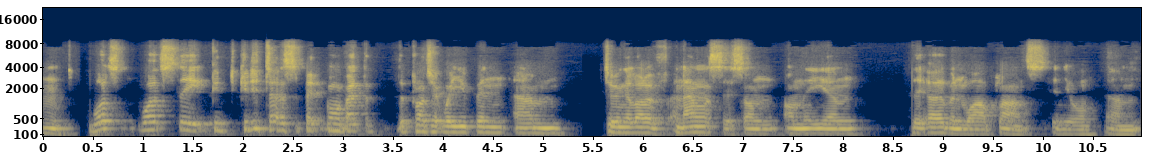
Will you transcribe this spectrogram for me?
Mm. What's what's the could, could you tell us a bit more about the, the project where you've been um, doing a lot of analysis on on the um, the urban wild plants in your um,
